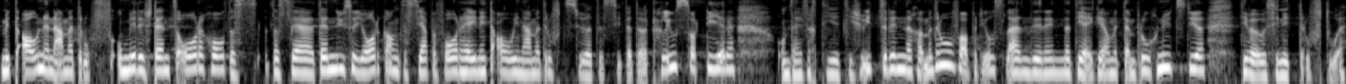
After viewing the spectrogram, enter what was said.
mit allen Namen drauf. Und mir ist dann zu Ohren gekommen, dass, dass äh, dann unser Jahrgang, dass sie eben vorher nicht alle Namen drauf zu tun, dass sie dann dort ein bisschen aussortieren und einfach die, die Schweizerinnen kommen drauf, aber die Ausländerinnen, die haben ja mit dem Brauch nichts zu tun, die wollen sie nicht drauf tun.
